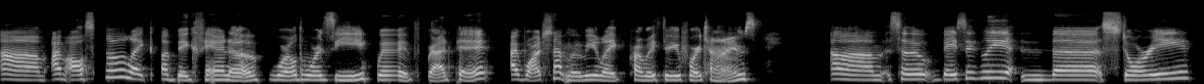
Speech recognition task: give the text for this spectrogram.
Um, I'm also like a big fan of World War Z with Brad Pitt. I've watched that movie like probably three or four times. Um, so basically, the story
